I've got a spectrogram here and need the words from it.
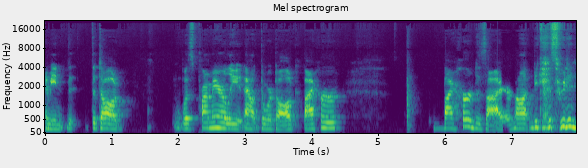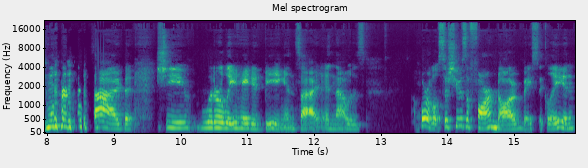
I mean, the, the dog was primarily an outdoor dog by her by her desire, not because we didn't want her inside, but she literally hated being inside, and that was horrible. So she was a farm dog basically, and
